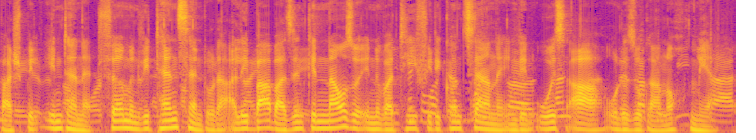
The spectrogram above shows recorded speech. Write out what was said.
Beispiel Internet. Firmen wie Tencent oder Alibaba sind genauso innovativ wie die Konzerne in den USA oder sogar noch mehr.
